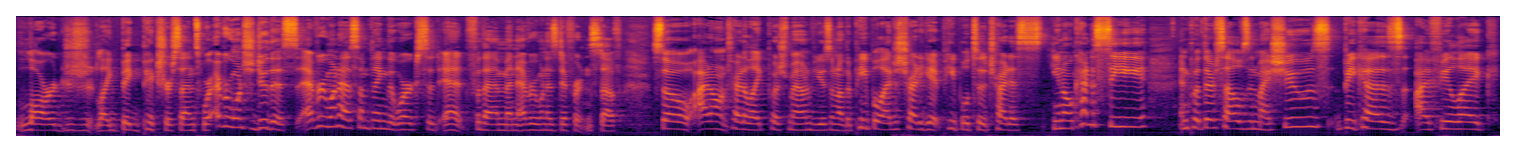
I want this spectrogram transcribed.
large like big picture sense where everyone should do this. Everyone has something that works at, for them and everyone is different and stuff. So i don't try to like push my own views on other people. I just try to get people to try to you know kind of see and put themselves in my shoes because i feel like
